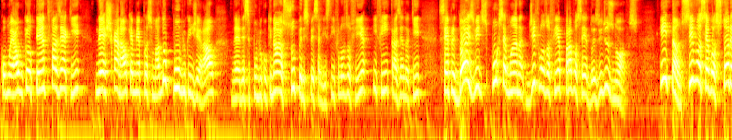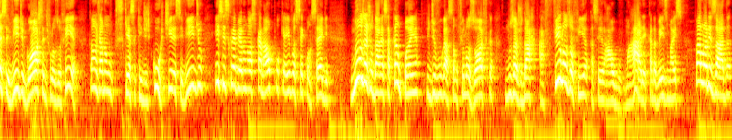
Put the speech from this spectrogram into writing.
como é algo que eu tento fazer aqui neste canal, que é me aproximar do público em geral, né, desse público que não é super especialista em filosofia, enfim, trazendo aqui sempre dois vídeos por semana de filosofia para você, dois vídeos novos. Então, se você gostou desse vídeo e gosta de filosofia, então já não esqueça aqui de curtir esse vídeo e se inscrever no nosso canal, porque aí você consegue nos ajudar nessa campanha de divulgação filosófica, nos ajudar a filosofia a ser algo, uma área cada vez mais valorizada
